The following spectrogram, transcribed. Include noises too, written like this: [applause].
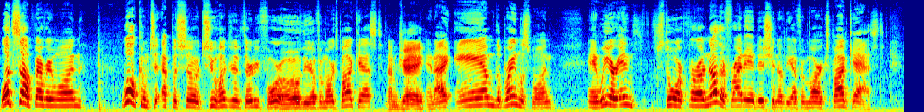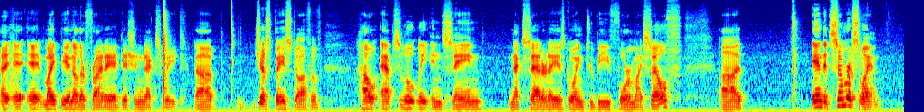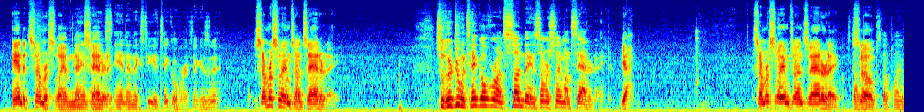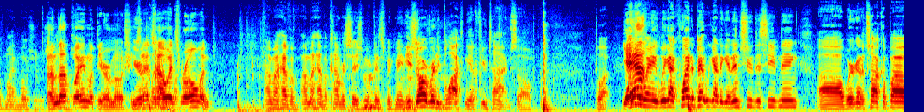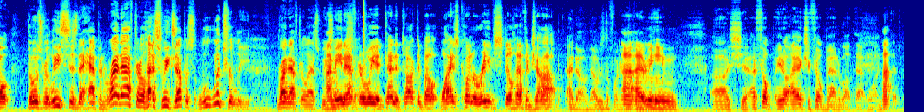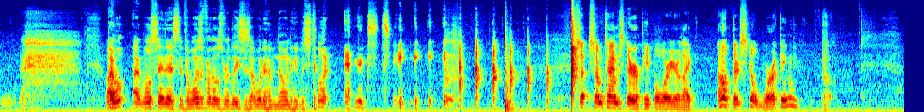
What's up, everyone? Welcome to episode 234 of the FM Marks podcast. I'm Jay. And I am the brainless one. And we are in store for another Friday edition of the FM Marks podcast. I, it, it might be another Friday edition next week, uh, just based off of how absolutely insane next Saturday is going to be for myself. Uh, and it's SummerSlam. And it's SummerSlam next and Saturday. NXT, and NXT a takeover, I think, isn't it? SummerSlam's on Saturday. So they're doing takeover on Sunday and SummerSlam on Saturday. Yeah. SummerSlam's on Saturday. Stop, so stop playing with my emotions. I'm not playing with your emotions. You're That's how it's my- rolling. I'm gonna have a I'm gonna have a conversation with Vince McMahon. He's already blocked me a few times, so. But Yeah. anyway, we got quite a bit we got to get into this evening. Uh, we're gonna talk about those releases that happened right after [laughs] last week's episode, literally right after last week's. I mean, episode. after we had kind of talked about why does Kona Reeves still have a job? I know that was the funny. Uh, I mean, oh shit, I felt you know I actually felt bad about that one. I, I will I will say this: if it wasn't for those releases, I wouldn't have known he was still at [laughs] NXT. so, sometimes there are people where you're like, oh, they're still working.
